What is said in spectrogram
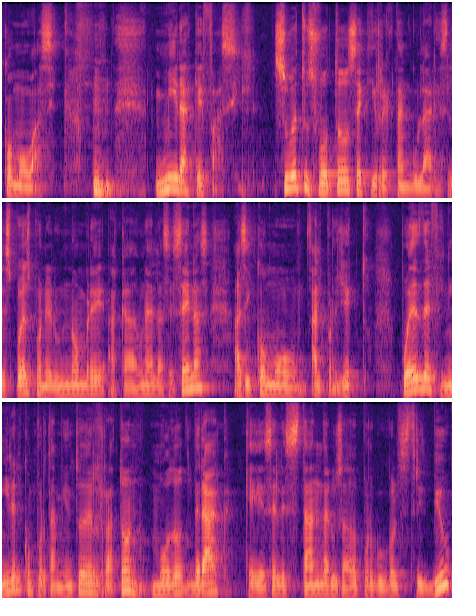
como básica. Mira qué fácil. Sube tus fotos X rectangulares, les puedes poner un nombre a cada una de las escenas, así como al proyecto. Puedes definir el comportamiento del ratón, modo drag, que es el estándar usado por Google Street View,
